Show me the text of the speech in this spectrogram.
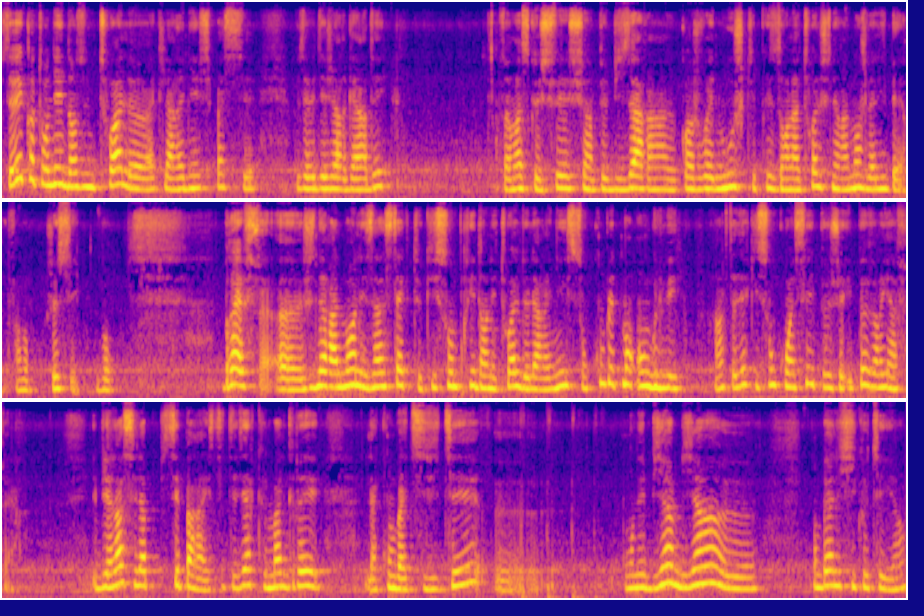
savez, quand on est dans une toile avec l'araignée, je sais pas si vous avez déjà regardé. Enfin, moi, ce que je fais, je suis un peu bizarre. Hein. Quand je vois une mouche qui est prise dans la toile, généralement, je la libère. Enfin bon, je sais. Bon. Bref, euh, généralement, les insectes qui sont pris dans les toiles de l'araignée sont complètement englués. Hein, C'est-à-dire qu'ils sont coincés, ils peuvent, peuvent rien faire. Et eh bien là, c'est pareil. C'est-à-dire que malgré la combativité, euh, on est bien, bien, euh, on bien Hein.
